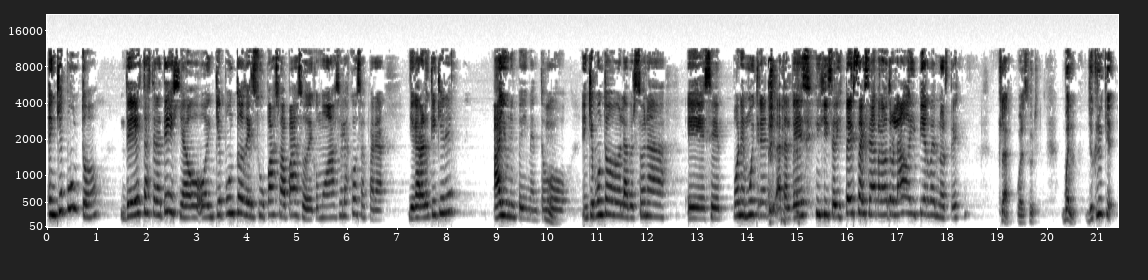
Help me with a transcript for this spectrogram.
en qué punto de esta estrategia o, en qué punto de su paso a paso, de cómo hace las cosas para llegar a lo que quiere, hay un impedimento. Mm. O en qué punto la persona eh, se pone muy creativa, tal vez, y se dispersa y se va para otro lado y pierde el norte. Claro, o el sur. Bueno, yo creo que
